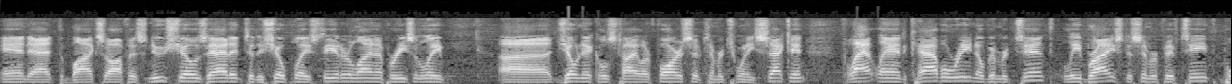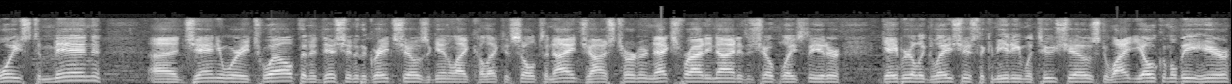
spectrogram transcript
and at the box office. New shows added to the Showplace Theater lineup recently. Uh, Joe Nichols, Tyler Farr, September 22nd. Flatland Cavalry, November 10th. Lee Brice, December 15th. Boyz II Men, uh, January 12th. In addition to the great shows, again, like Collective Soul tonight, Josh Turner next Friday night at the Showplace Theater. Gabriel Iglesias, the comedian with two shows. Dwight Yoakam will be here.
